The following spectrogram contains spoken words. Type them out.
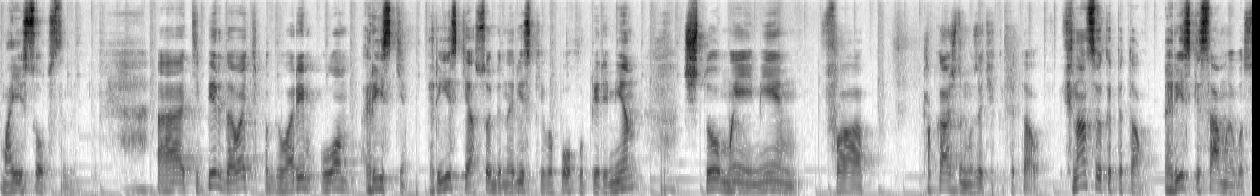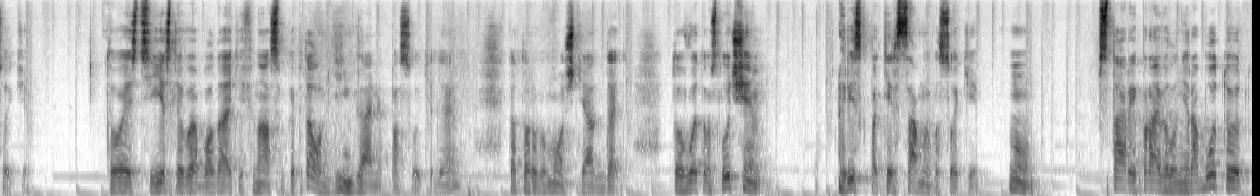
моей собственной. А теперь давайте поговорим о риске. Риски, особенно риски в эпоху перемен, что мы имеем в по каждому из этих капиталов. Финансовый капитал. Риски самые высокие. То есть, если вы обладаете финансовым капиталом, деньгами, по сути, да, которые вы можете отдать, то в этом случае риск потерь самый высокий. Ну, старые правила не работают,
